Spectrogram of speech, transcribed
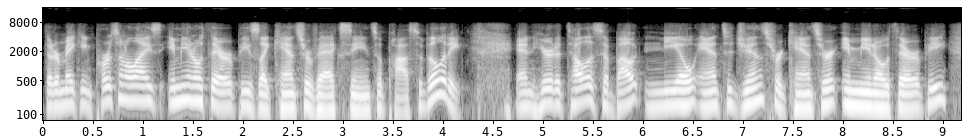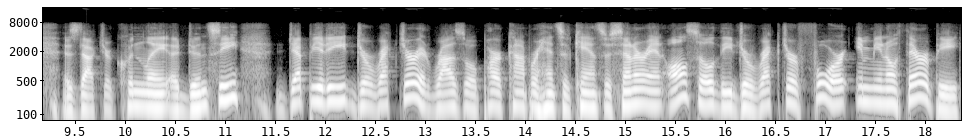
that are making personalized immunotherapies like cancer vaccines a possibility. And here to tell us about neoantigens for cancer immunotherapy is Dr. Kunle Odunsi, Deputy Director at Roswell Park Comprehensive Cancer Center and also the Director for Immunotherapy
